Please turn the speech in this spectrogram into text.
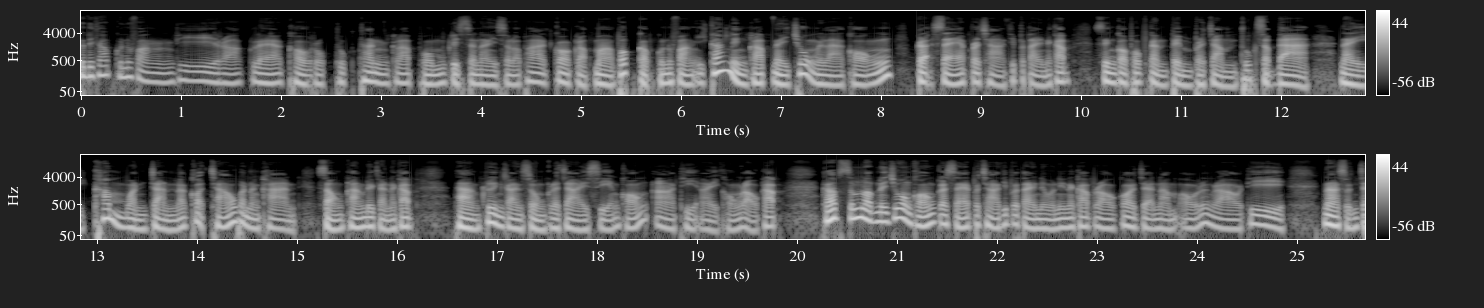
สวัสดีครับคุณผู้ฟังที่รักและเคารพทุกท่านครับ ผมกฤษณัยสารพาดก็กลับมาพบกับคุณผู้ฟังอีกครั้งหนึ่งครับ ในช่วงเวลาของกระแสประชาธิปไตยนะครับ ซึ่งก็พบกันเป็นประจำทุกสัปดาห์ ในค่ำวันจันทร์แล้วก็เช้าวันอังคาร 2 ครั้งด้วยกันนะครับ ทางคลื่นการส่งกระจายเสียงของ RTI ของเราครับ ครับสำหรับในช่วงของกระแสประชาธิปไตยในวันนี้นะครับ เราก็จะนำเอาเรื่องราวที่น่าสนใจ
